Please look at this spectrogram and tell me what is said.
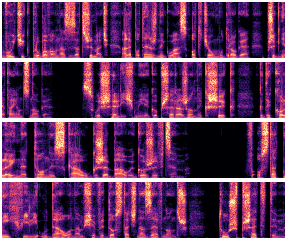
Wójcik próbował nas zatrzymać, ale potężny głaz odciął mu drogę, przygniatając nogę. Słyszeliśmy jego przerażony krzyk, gdy kolejne tony skał grzebały go żywcem. W ostatniej chwili udało nam się wydostać na zewnątrz, tuż przed tym,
